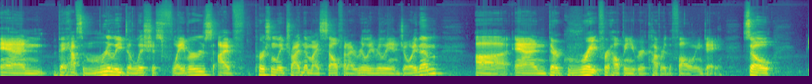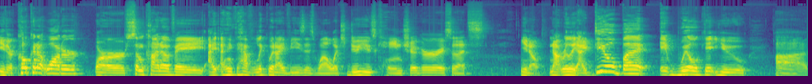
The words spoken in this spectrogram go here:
and they have some really delicious flavors. I've personally tried them myself and I really, really enjoy them uh, and they're great for helping you recover the following day. So either coconut water or some kind of a I, I think they have liquid IVs as well, which do use cane sugar, so that's you know not really ideal, but it will get you uh,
